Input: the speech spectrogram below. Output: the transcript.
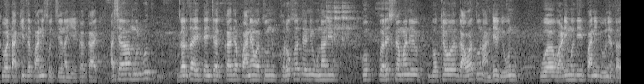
किंवा टाकीचं पाणी स्वच्छ नाही आहे का काय? अशा मूलभूत गरजा आहेत त्यांच्या. का त्या पाण्या वाचून खरोखर त्यांनी उन्हाळी खूप परिश्रमाने डोक्यावर गावातून हांडे घेऊन व वाडीमध्ये पाणी घेऊन येतात.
